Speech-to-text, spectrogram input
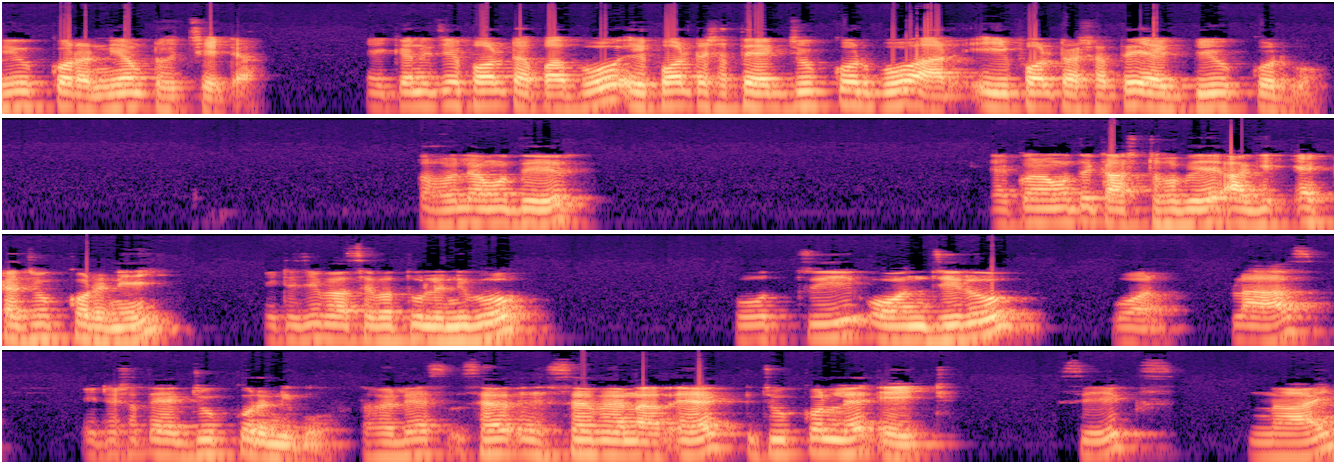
বিয়োগ করার নিয়মটা হচ্ছে এটা। এখানে যে ফলটা পাবো, এই ফলটার সাথে এক যোগ করব আর এই ফলটার সাথে এক বিয়োগ করব। তাহলে আমাদের, এখন আমাদের কাজটা হবে আগে একটা যোগ করে নেই। এটা যে বাস এবার তুলে নিব। Four three one zero one plus এটার সাথে এক যোগ করে নিব। তাহলে সেভেন আর এক যোগ করলে eight six nine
